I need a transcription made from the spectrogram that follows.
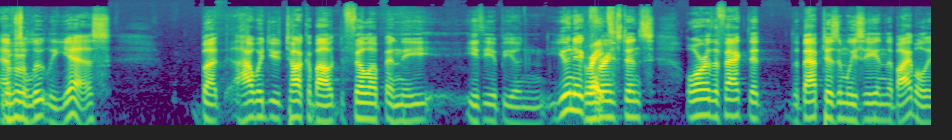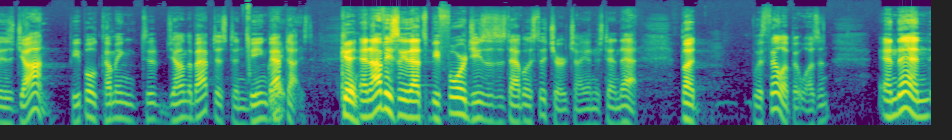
Mm-hmm. Absolutely, yes. But how would you talk about Philip and the Ethiopian eunuch, for instance, or the fact that the baptism we see in the Bible is John, people coming to John the Baptist and being Great. baptized? Good. And obviously, that's before Jesus established the church. I understand that. But with Philip, it wasn't. And then,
